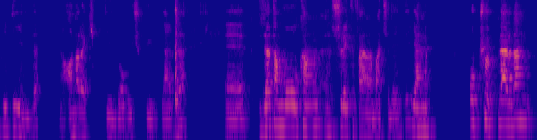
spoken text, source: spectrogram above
gibi değildi. Yani ana rakip değildi o üç büyüklerde. E, zaten Volkan e, sürekli Fenerbahçe'deydi. Yani o köklerden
